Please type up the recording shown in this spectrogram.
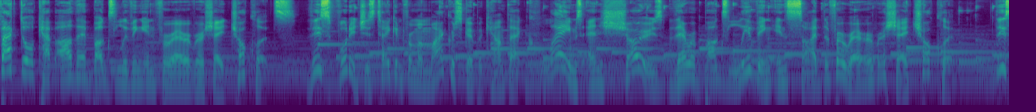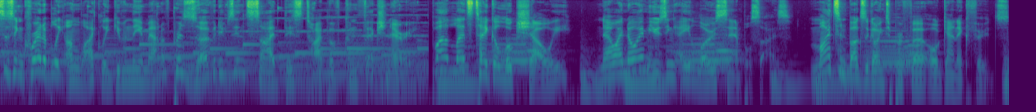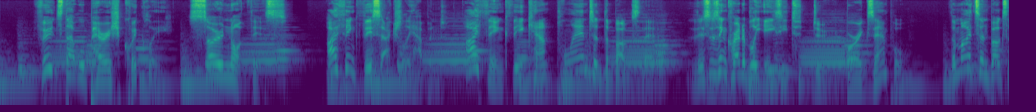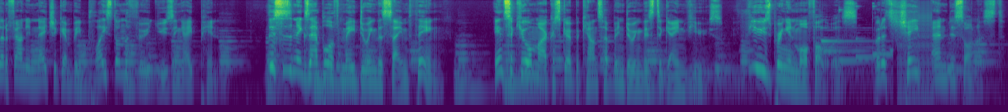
Fact or cap, are there bugs living in Ferrero Rocher chocolates? This footage is taken from a microscope account that claims and shows there are bugs living inside the Ferrero Rocher chocolate. This is incredibly unlikely given the amount of preservatives inside this type of confectionery. But let's take a look, shall we? Now I know I'm using a low sample size. Mites and bugs are going to prefer organic foods. Foods that will perish quickly. So not this. I think this actually happened. I think the account planted the bugs there. This is incredibly easy to do. For example, the mites and bugs that are found in nature can be placed on the food using a pin. This is an example of me doing the same thing. Insecure microscope accounts have been doing this to gain views. Views bring in more followers, but it's cheap and dishonest.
